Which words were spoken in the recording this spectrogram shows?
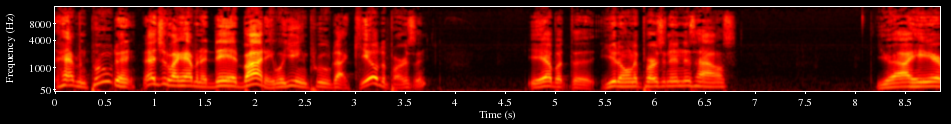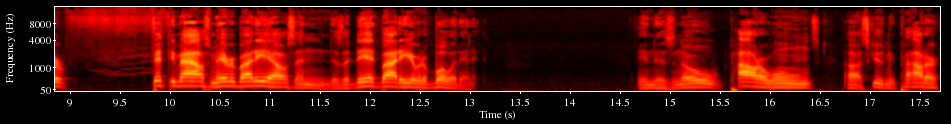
haven't proved any. That's just like having a dead body. Well, you ain't proved I killed the person. Yeah, but the you're the only person in this house. You're out here 50 miles from everybody else, and there's a dead body here with a bullet in it. And there's no powder wounds, uh, excuse me, powder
